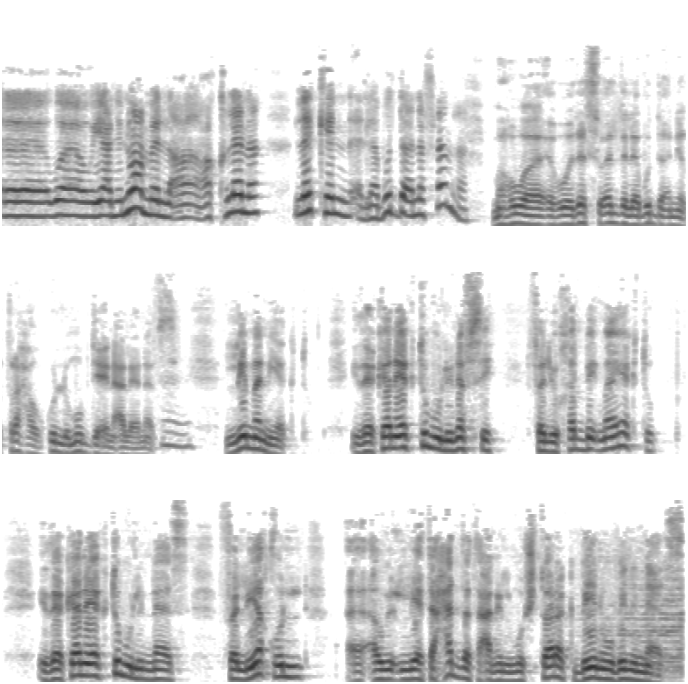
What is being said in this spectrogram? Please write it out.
آه، ويعني نعمل عقلنا لكن لابد أن نفهمها. ما هو هو ده السؤال ده لابد أن يطرحه كل مبدع على نفسه. لمن يكتب؟ إذا كان يكتب لنفسه فليخبئ ما يكتب. إذا كان يكتب للناس فليقل آه، أو ليتحدث عن المشترك بينه وبين الناس.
